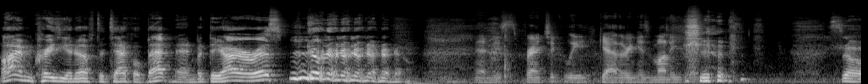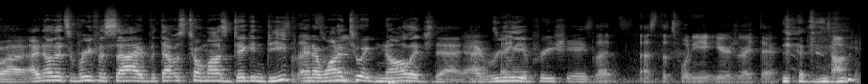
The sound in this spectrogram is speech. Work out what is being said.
"I'm crazy enough to tackle Batman, but the IRS? No, no, no, no, no, no, no." and he's frantically gathering his money. so uh, I know that's a brief aside, but that was Tomas digging deep, So and I wanted to acknowledge that. Yeah, I really right. appreciate So that. that's that's the 28 years right there. Talking.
